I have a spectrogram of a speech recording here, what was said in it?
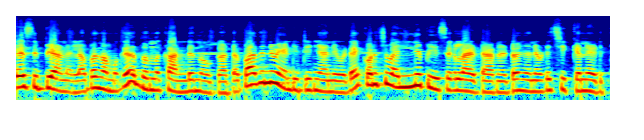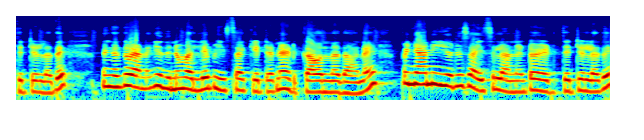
റെസിപ്പിയാണല്ലോ അപ്പോൾ നമുക്ക് ഇതൊന്ന് കണ്ട് നോക്കാം കേട്ടോ അപ്പോൾ അതിന് വേണ്ടിയിട്ട് ഞാനിവിടെ കുറച്ച് വലിയ പീസുകളായിട്ടാണ് കേട്ടോ ഞാനിവിടെ ചിക്കൻ എടുത്തിട്ടുള്ളത്. നിങ്ങൾക്ക് വേണമെങ്കിൽ ഇതിനും വലിയ പീസാക്കിയിട്ട് തന്നെ എടുക്കാവുന്നതാണ്. അപ്പോൾ ഞാൻ ഈ ഒരു സൈസിലാണ് കേട്ടോ എടുത്തിട്ടുള്ളത്.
